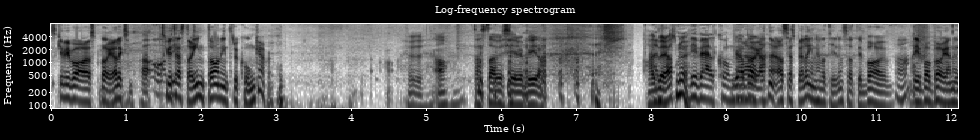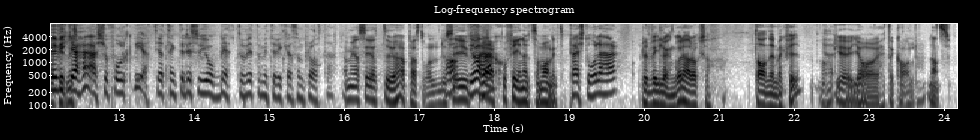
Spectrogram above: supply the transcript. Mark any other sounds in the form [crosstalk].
Ska vi bara börja liksom? Ska vi testa att inte ha en introduktion kanske? Hur, ja, testa vi ser hur det blir då. Har vi börjat nu? Vi välkomnar Vi har börjat alla. nu. Alltså jag spelar in hela tiden så att det är bara, Ja. det är bara början hela Men tiden. vilka är här så folk vet? Jag tänkte det är så jobbigt. Då vet de inte vilka som pratar. Ja, men jag ser att du är här Per Ståhl. Du Ja, ser ju är fräsch och fin ut som vanligt. Per Ståhl är här. Ludvig Lönngård här också. Daniel McPhee. Och eh, jag heter Karl Lantz.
